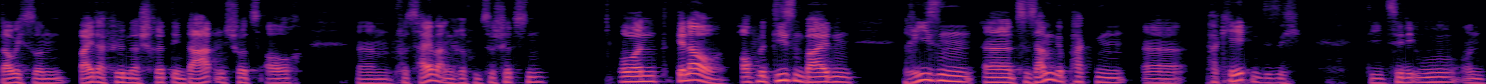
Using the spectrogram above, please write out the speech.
glaube ich, so ein weiterführender Schritt, den Datenschutz auch ähm, vor Cyberangriffen zu schützen. Und genau, auch mit diesen beiden riesen äh, zusammengepackten äh, Paketen, die sich die CDU und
